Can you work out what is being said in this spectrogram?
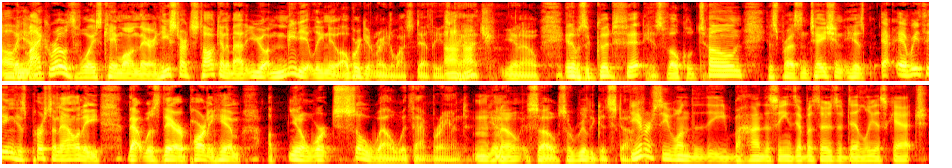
oh, when yeah. Mike Rowe's voice came on there and he starts talking about it, you immediately knew, oh, we're getting ready to watch Deadliest Catch. You know, and it was a good fit. His vocal tone, his presentation, his everything, his personality that was there, part of him, uh, you know, worked so well with that brand. You know, so so really good stuff. Do you ever see one of the behind the scenes episodes of Deadliest Catch?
